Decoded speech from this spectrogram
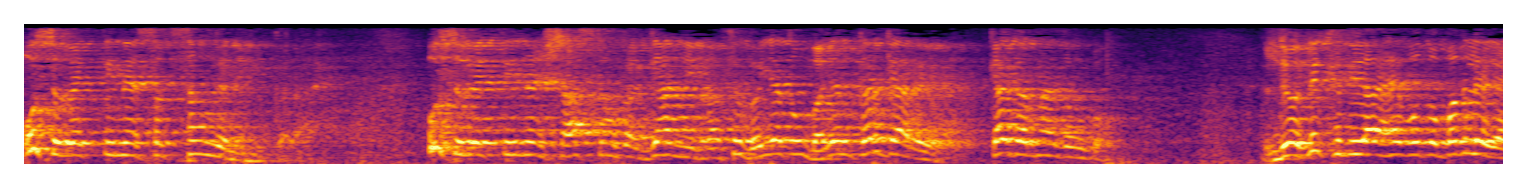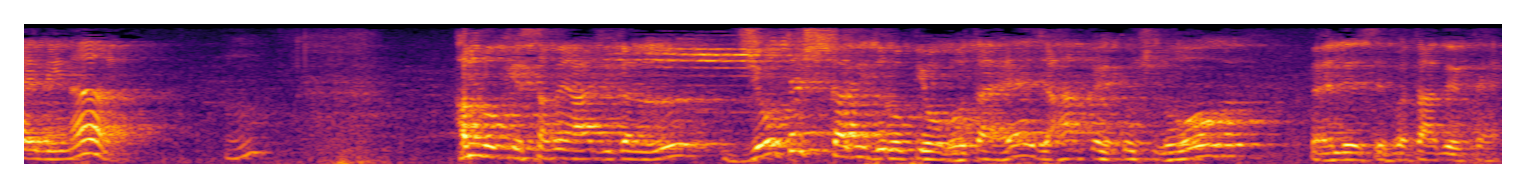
उस व्यक्ति ने सत्संग नहीं करा है। उस व्यक्ति ने शास्त्रों का ज्ञान नहीं करा। फिर भैया, तुम भजन कर क्या रहे हो? क्या करना है तुमको? जो लिख दिया है वो तो बदलेगा ही नहीं ना। हम लोग के समय आजकल ज्योतिष का भी दुरुपयोग होता है, जहाँ पे कुछ लोग पहले से बता देते हैं।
